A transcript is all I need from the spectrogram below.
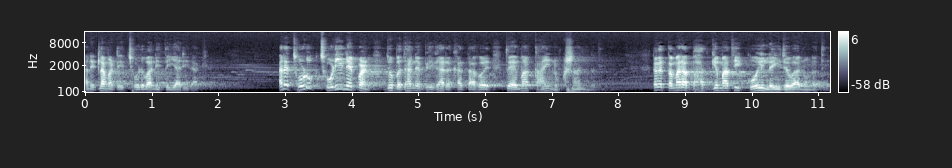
અને એટલા માટે છોડવાની તૈયારી રાખે. અને થોડુંક છોડીને પણ જો બધાને ભેગા રખાતા હોય, તો એમાં કાંઈ નુકસાન નથી. કારણ કે તમારા ભાગ્યમાંથી કોઈ લઈ જવાનું નથી.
